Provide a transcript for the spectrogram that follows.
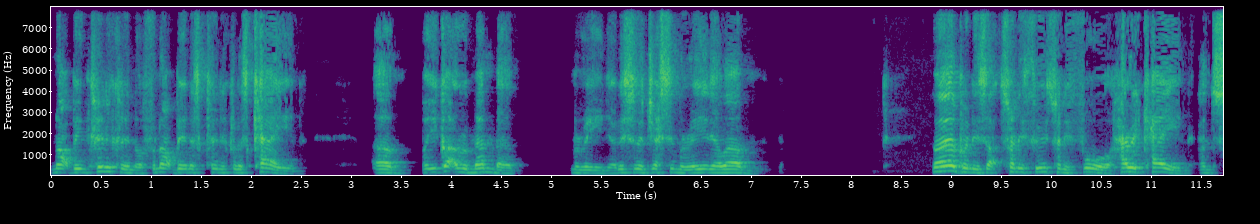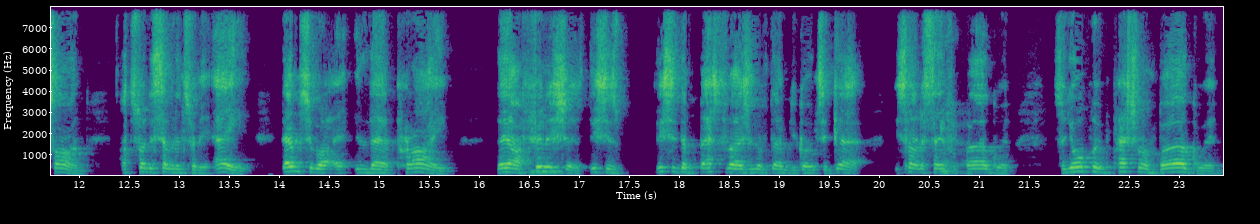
not being clinical enough, for not being as clinical as Kane. Um, but you've got to remember, Mourinho, this is a Jesse Mourinho. Um, Bergwijn is at 23, 24. Harry Kane and Son are 27 and 28. Them two are in their prime. They are finishers. This is this is the best version of them you're going to get. It's not the same for Bergwijn. So you're putting pressure on Bergwijn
